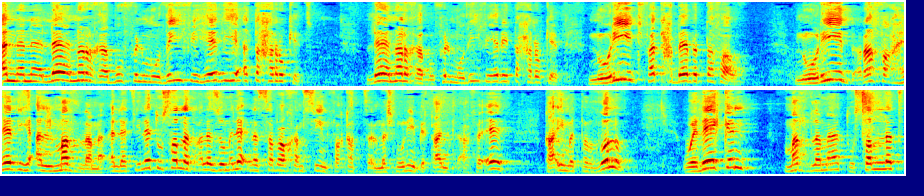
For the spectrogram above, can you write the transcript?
أننا لا نرغب في المضي في هذه التحركات. لا نرغب في المضي في هذه التحركات. نريد فتح باب التفاوض. نريد رفع هذه المظلمة التي لا تسلط على زملائنا ال 57 فقط المشمولين بقائمة الإعفاءات قائمة الظلم ولكن مظلمة تسلط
